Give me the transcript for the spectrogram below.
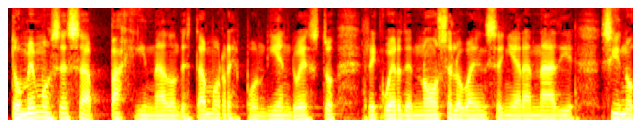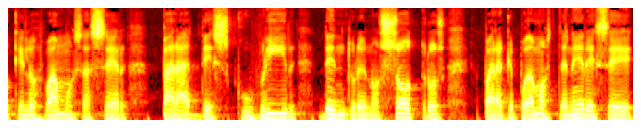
tomemos esa página donde estamos respondiendo esto. Recuerden, no se lo va a enseñar a nadie, sino que los vamos a hacer para descubrir dentro de nosotros, para que podamos tener ese,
